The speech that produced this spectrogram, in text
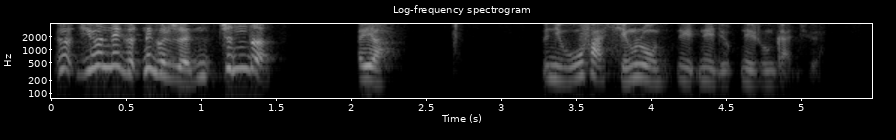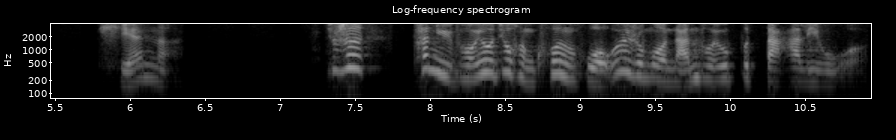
呃，因为那个那个人真的，哎呀，你无法形容那那种那种感觉。天呐，就是他女朋友就很困惑，为什么我男朋友不搭理我？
